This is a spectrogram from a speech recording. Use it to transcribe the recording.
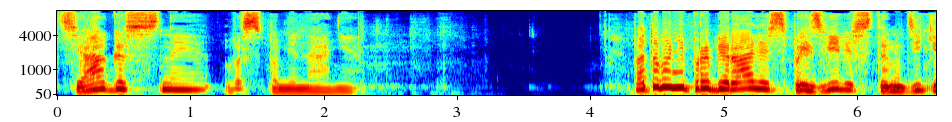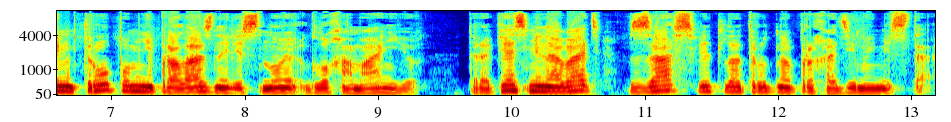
Тягостные воспоминания. Потом они пробирались по извилистым диким тропам непролазной лесной глухоманью, торопясь миновать засветло труднопроходимые места.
